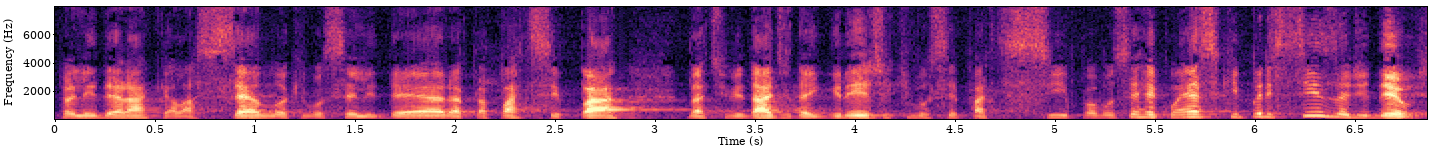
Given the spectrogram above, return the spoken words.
para liderar aquela célula que você lidera, para participar da atividade da igreja que você participa. Você reconhece que precisa de Deus.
